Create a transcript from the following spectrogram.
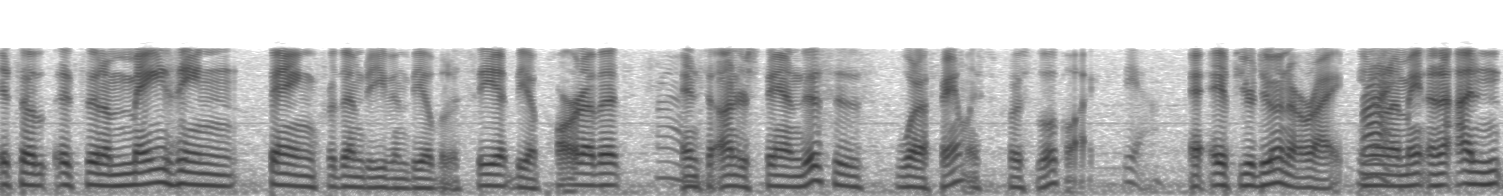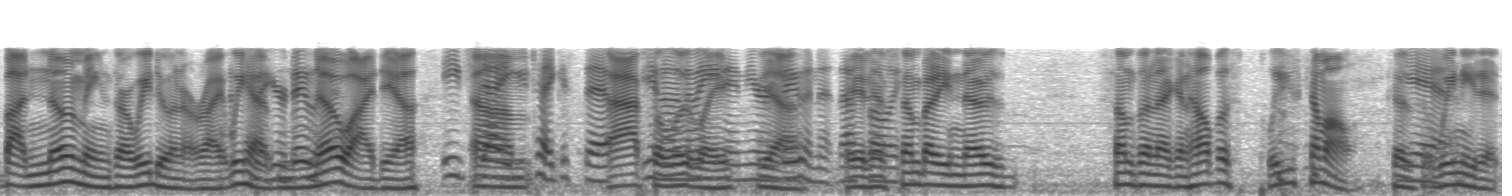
it's a it's an amazing thing for them to even be able to see it, be a part of it, right. and to understand this is what a family's supposed to look like yeah. If you're doing it right. You know what I mean? And, by no means are we doing it right. We have no idea. Each day Um, you take a step. Absolutely. You know I mean? And you're yeah. doing it. That's and all. if somebody knows something that can help us, please come on because Yeah. we need it.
